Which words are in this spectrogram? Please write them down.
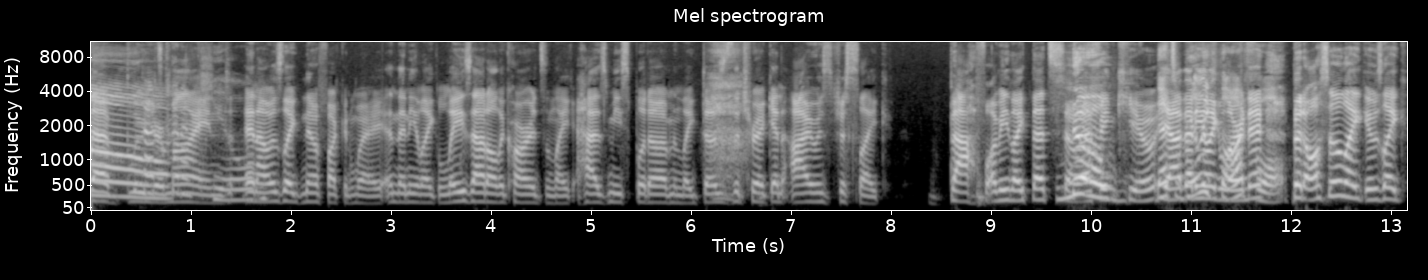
that blew That's your mind cute. and i was like no fucking way and then he like lays out all the cards and like has me split them and like does the trick and i was just like baffled i mean like that's so No, effing cute that's yeah that he really like learned it but also like it was like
